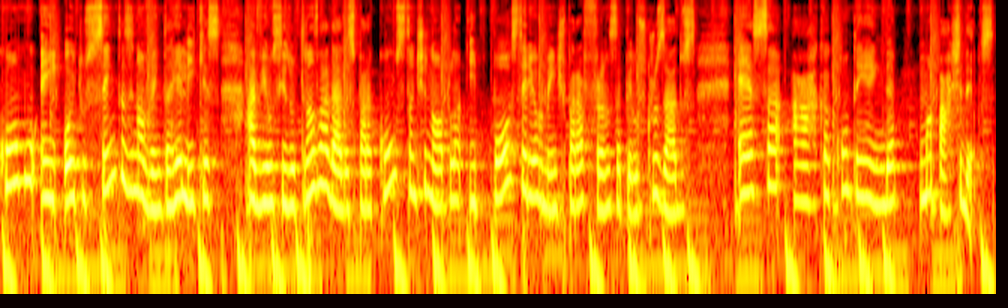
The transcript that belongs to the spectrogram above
Como em 890 relíquias haviam sido transladadas para Constantinopla e posteriormente para a França pelos cruzados, essa arca contém ainda uma parte delas.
